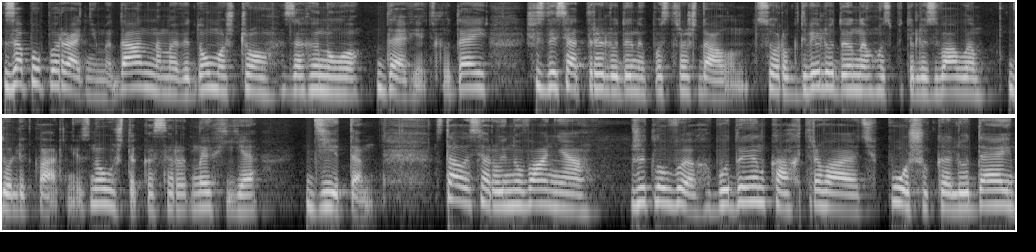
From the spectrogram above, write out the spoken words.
За попередніми даними відомо, що загинуло 9 людей, 63 людини постраждало, 42 людини госпіталізували до лікарні. Знову ж таки, серед них є діти. Сталося руйнування в житлових будинках, тривають пошуки людей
